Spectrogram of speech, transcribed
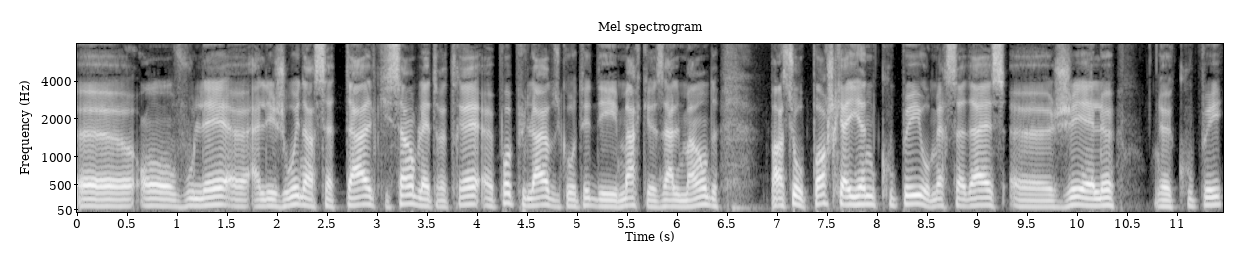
euh, on voulait aller jouer dans cette talle qui semble être très populaire du côté des marques allemandes. Pensez au Porsche Cayenne coupé, au Mercedes GLE euh, coupé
